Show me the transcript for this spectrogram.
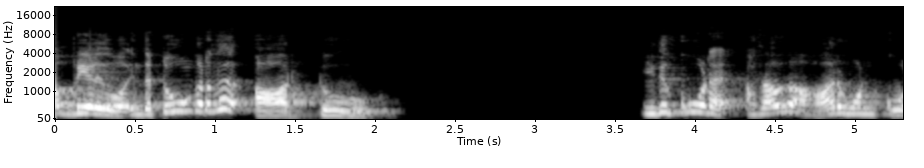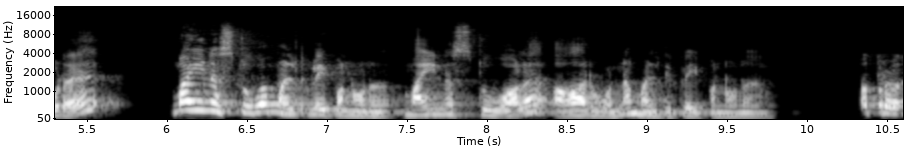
அப்படி எழுதுவோம். இந்த டூங்கிறது ஆர் டூ இது கூட அதாவது ஆர் ஒன் கூட மைனஸ் டூவா மல்டிப்ளை பண்ணணும். மைனஸ் டூவால ஆர் ஒன்னை மல்டிப்ளை பண்ணணும். அப்புறம்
